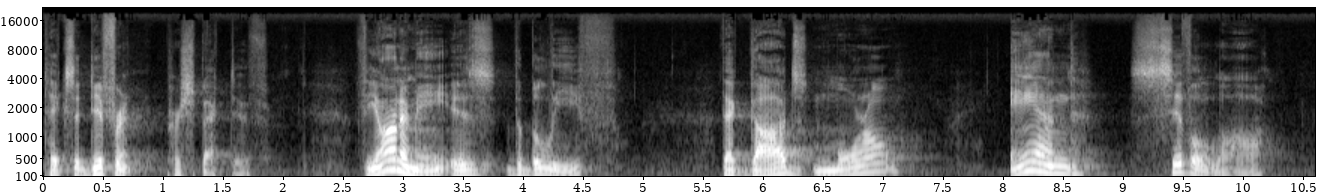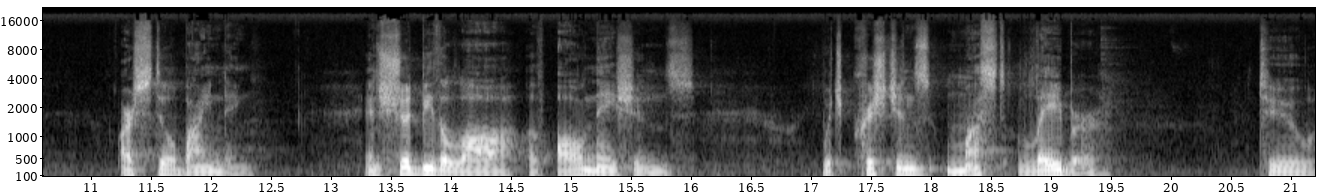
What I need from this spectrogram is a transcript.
takes a different perspective. Theonomy is the belief that God's moral and civil law are still binding and should be the law of all nations, which Christians must labor to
